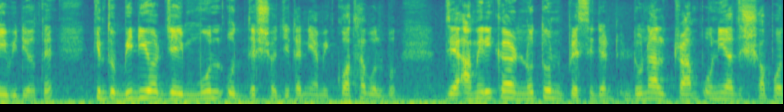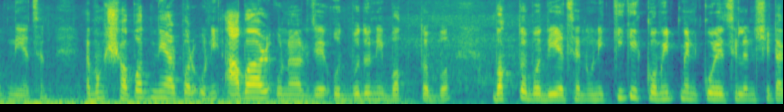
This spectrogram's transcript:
এই ভিডিওতে। কিন্তু ভিডিওর যেই মূল উদ্দেশ্য, যেটা নিয়ে আমি কথা বলব, যে আমেরিকার নতুন প্রেসিডেন্ট ডোনাল্ড ট্রাম্প, উনি আজ শপথ নিয়েছেন এবং শপথ নেওয়ার পর উনি আবার ওনার যে উদ্বোধনী বক্তব্য বক্তব্য দিয়েছেন, উনি কি কি কমিটমেন্ট করেছিলেন সেটা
